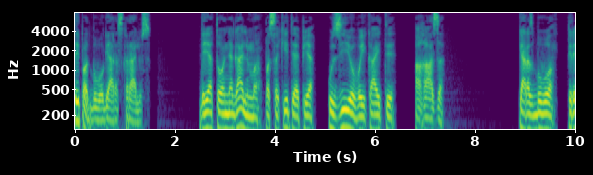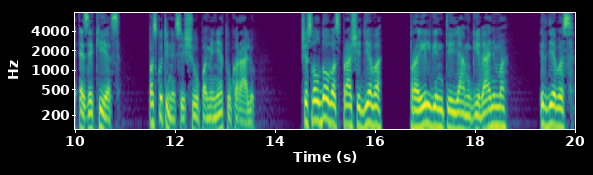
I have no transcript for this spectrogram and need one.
taip pat buvo geras karalius. Deja, to negalima pasakyti apie Uzijo vaikaitį Ahazą. Geras buvo ir Ezekijas, paskutinis iš šių paminėtų karalių. Šis valdovas prašė Dievą prailginti jam gyvenimą ir Dievas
